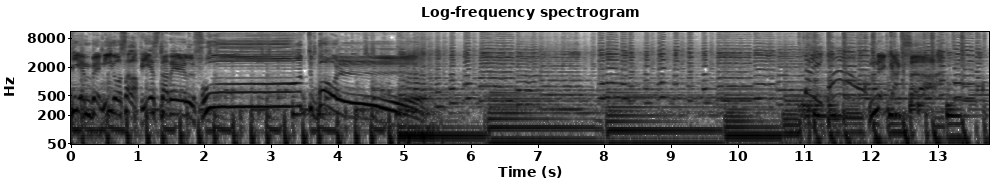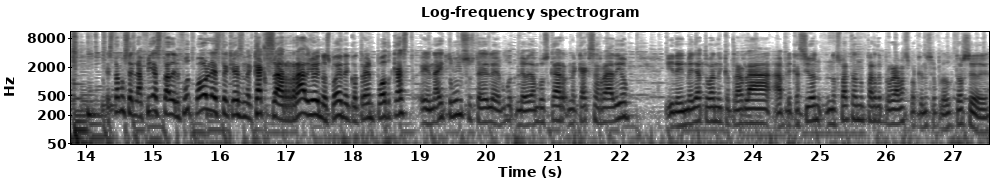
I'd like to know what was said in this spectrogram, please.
Bienvenidos a la fiesta del fútbol. Necaxa. estamos en la fiesta del fútbol, este que es Necaxa Radio y nos pueden encontrar en podcast, en iTunes, ustedes le, le dan buscar Necaxa Radio y de inmediato van a encontrar la aplicación. Nos faltan un par de programas porque nuestro productor se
